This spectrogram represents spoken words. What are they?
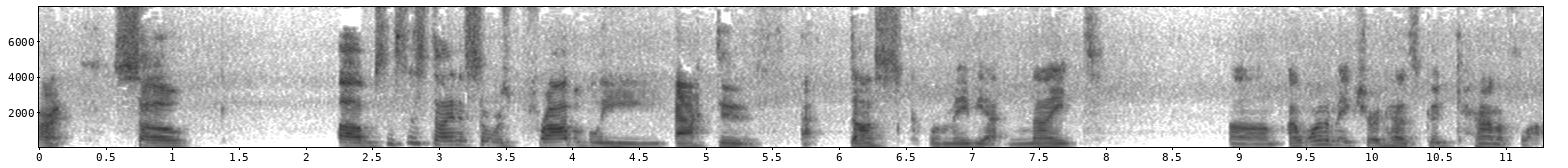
All right, so um, since this dinosaur was probably active dusk or maybe at night, um, I want to make sure it has good camouflage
